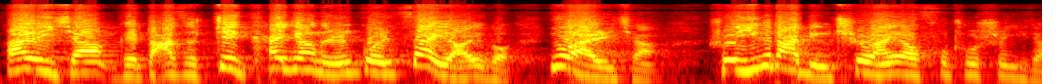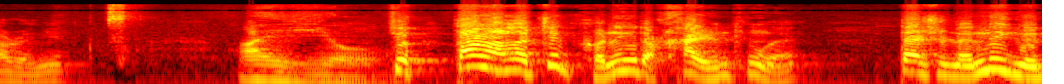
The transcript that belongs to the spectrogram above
挨了一枪给打死，这开枪的人过去再咬一口，又挨了一枪，说一个大饼吃完要付出十几条人命。哎呦，就当然了，这可能有点骇人听闻，但是呢，那个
